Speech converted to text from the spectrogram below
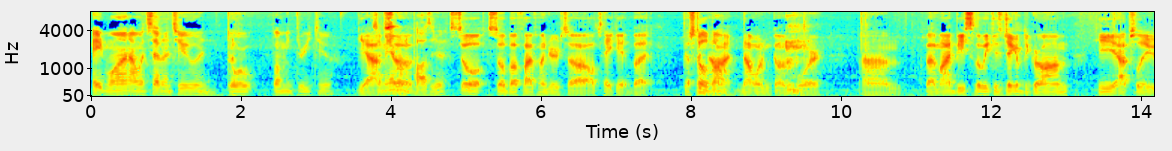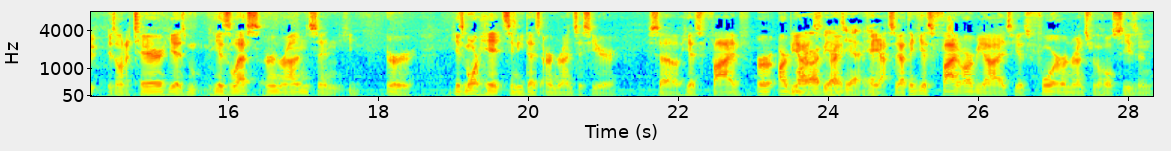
eight and one. I went seven and two, and Door bumming three two. Yeah, so I mean, so- everyone went positive. Still, still above 500, so I'll take it, but definitely Still a not not what I'm going for. Um, but my beast of the week is Jacob deGrom. He absolutely is on a tear. He has he has less earned runs and he or he has more hits and he does earned runs this year. So he has five or RBIs. More RBIs, right? yeah, Okay, yeah. yeah. So I think he has five RBIs. He has four earned runs for the whole season.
